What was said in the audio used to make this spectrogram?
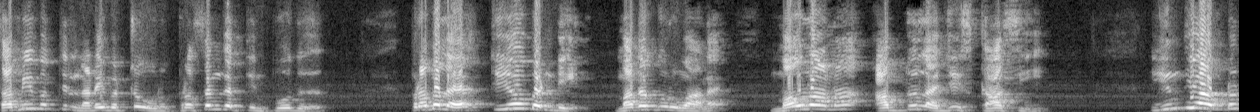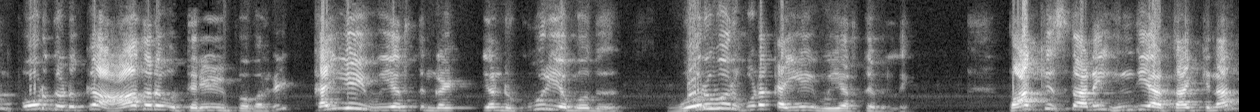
சமீபத்தில் நடைபெற்ற ஒரு பிரசங்கத்தின் போது பிரபல தியோபண்டி மதகுருவான மௌலானா அப்துல் அஜீஸ் காசி இந்தியாவுடன் போர் தொடுக்க ஆதரவு தெரிவிப்பவர்கள் கையை உயர்த்துங்கள் என்று கூறிய போது ஒருவர் கூட கையை உயர்த்தவில்லை பாகிஸ்தானை இந்தியா தாக்கினால்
